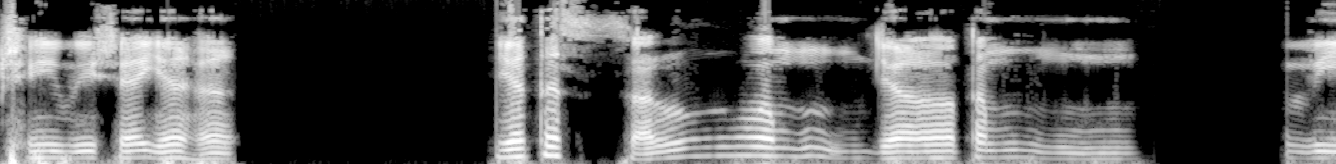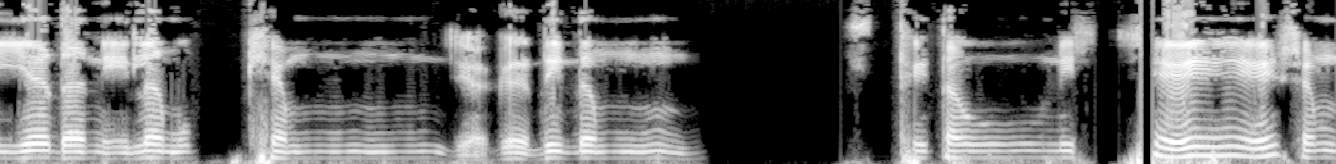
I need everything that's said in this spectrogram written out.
क्षिविषयः। यतः सर्वम् जातम् वियदनिलमुख्यम् जगदिदम् स्थितौ निःशेषम्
